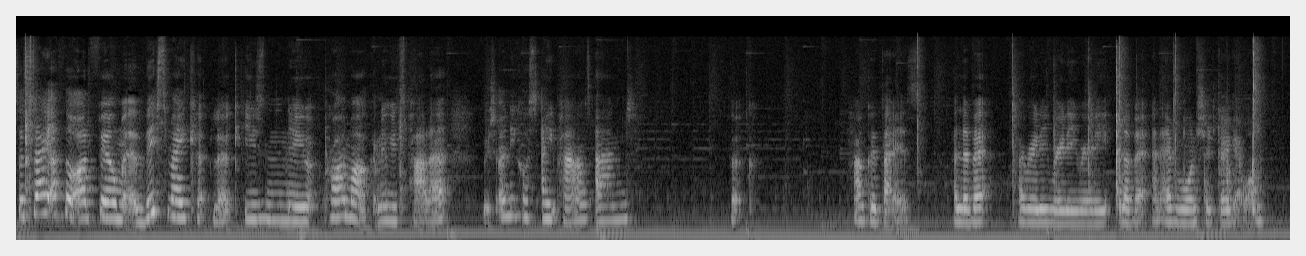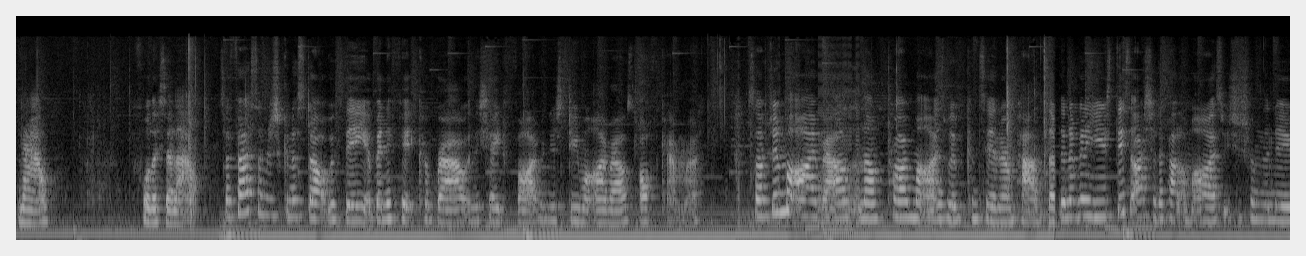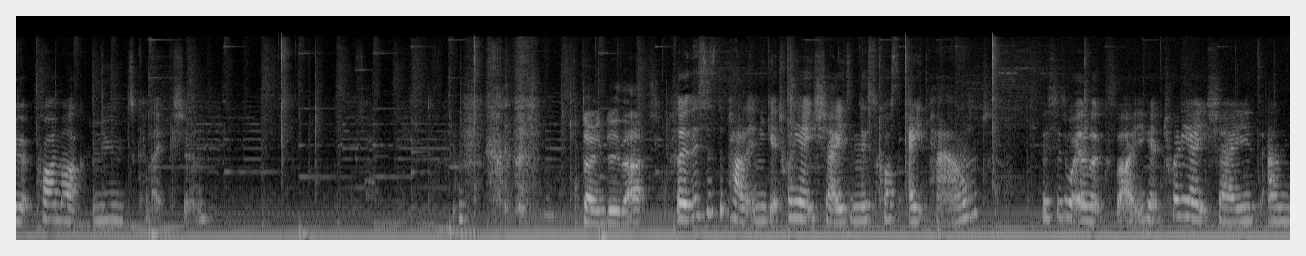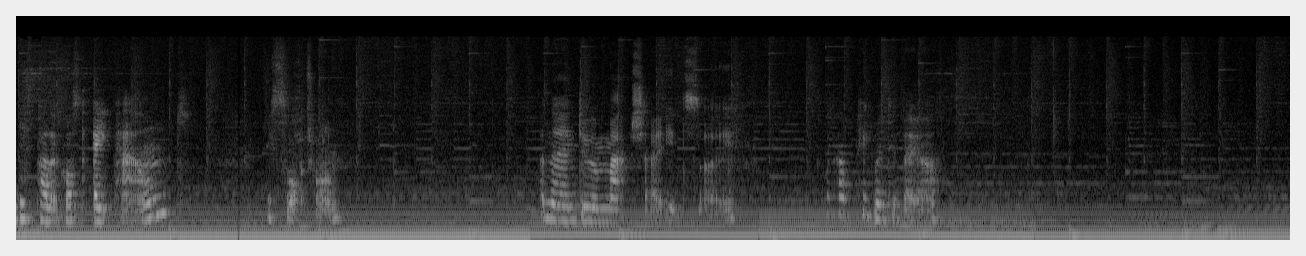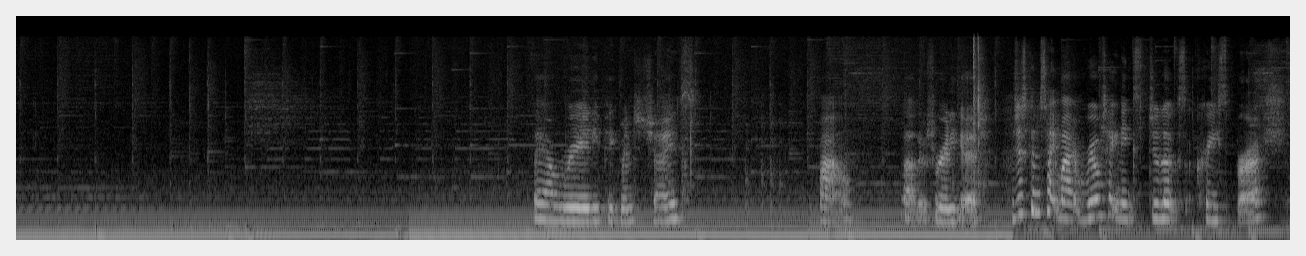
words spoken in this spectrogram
So today I thought I'd film this makeup look using the new Primark Nudes palette, which only costs £8 and look how good that is. I love it. I really, really, really love it and everyone should go get one now before they sell out. So first I'm just going to start with the Benefit Ka-Brow in the shade 5 and just do my eyebrows off camera. So I've done my eyebrows and I've primed my eyes with concealer and powder. Then I'm going to use this eyeshadow palette on my eyes which is from the new Primark Nudes collection. Don't do that. So this is the palette and you get 28 shades and this costs £8. This is what it looks like. You get 28 shades and this palette costs £8. We swatch one. And then do a matte shade, so look how pigmented they are. They are really pigmented shades. Wow, that looks really good. I'm just going to take my Real Techniques Deluxe Crease Brush.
